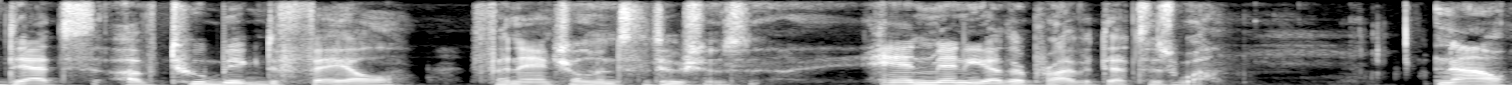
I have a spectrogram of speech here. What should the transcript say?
debts of too big to fail financial institutions and many other private debts as well. Now,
